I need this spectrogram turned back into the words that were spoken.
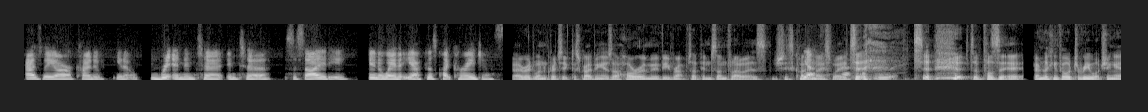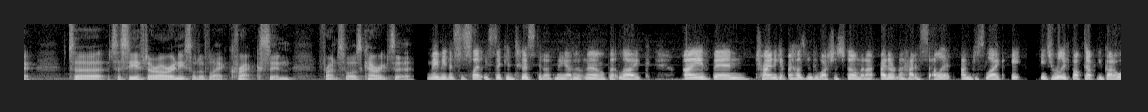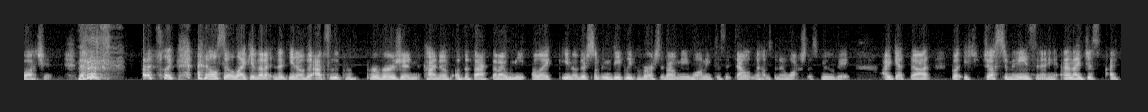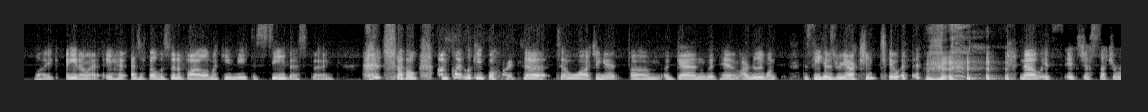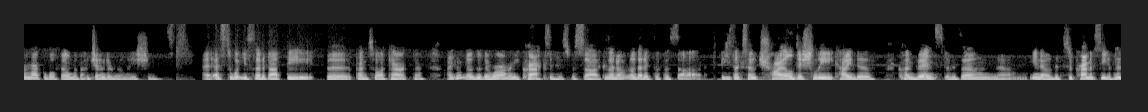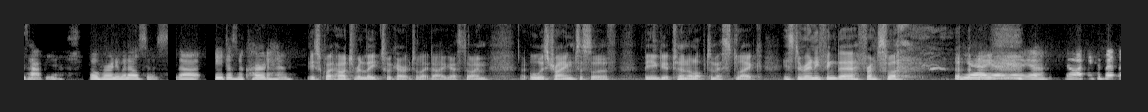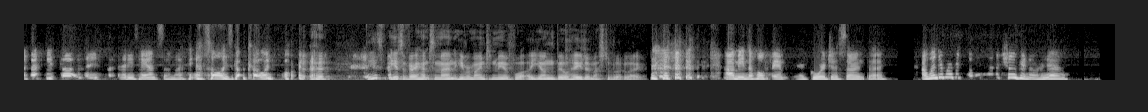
as they are kind of you know written into into society in a way that yeah feels quite courageous. I read one critic describing it as a horror movie wrapped up in sunflowers, which is quite a nice way to, to to posit it. I'm looking forward to rewatching it to to see if there are any sort of like cracks in Francois' character. Maybe this is slightly sick and twisted of me. I don't know, but like I've been trying to get my husband to watch this film, and I, I don't know how to sell it. I'm just like it, it's really fucked up. You got to watch it. That's it's like and also like that, that you know the absolute per- perversion kind of of the fact that I would need like you know there's something deeply perverse about me wanting to sit down with my husband and watch this movie. I get that, but it's just amazing, and I just I like you know as a fellow cinephile, I'm like you need to see this thing. so I'm quite looking forward to to watching it um, again with him. I really want to see his reaction to it. no, it's it's just such a remarkable film about gender relations as to what you said about the the Francois character, I don't know that there are any cracks in his facade because I don't know that it's a facade. He's like so childishly kind of convinced of his own, um, you know, the supremacy of his happiness over anyone else's that it doesn't occur to him. It's quite hard to relate to a character like that, I guess. So I'm always trying to sort of being the eternal optimist. Like, is there anything there, Francois? yeah, yeah, yeah, yeah. No, I think the best, the best he's got is that he's, that he's handsome. I think that's all he's got going for. He is, a very handsome man. He reminded me of what a young Bill Hader must have looked like. I mean, the whole family are gorgeous, aren't they? I wonder where the, I where the children are now.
